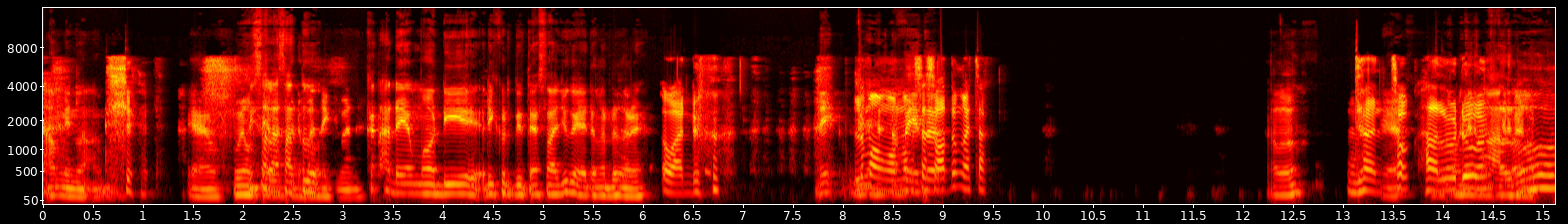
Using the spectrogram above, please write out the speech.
Amin lah. Amin. ya, ini salah satu kan ada yang mau di recruit di Tesla juga ya denger-denger ya. Waduh. Nih, lu mau ngomong itu... sesuatu nggak cak? Halo. Jangan ya. cok, halo doang. Halo.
